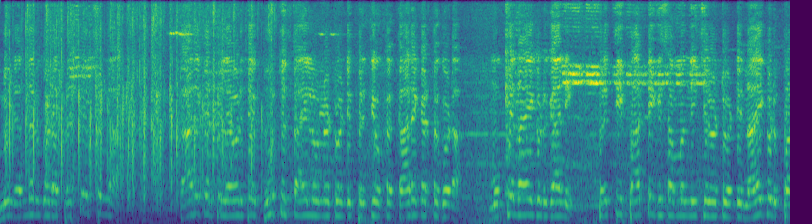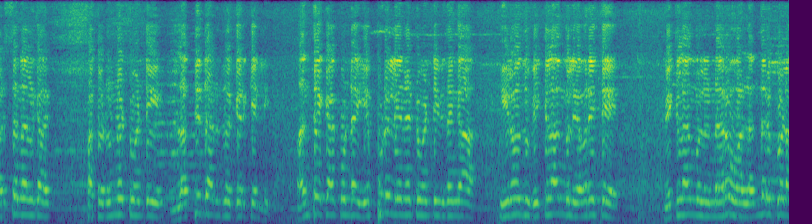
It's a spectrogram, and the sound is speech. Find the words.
మీరందరూ కూడా ప్రత్యక్షంగా కార్యకర్తలు ఎవరైతే బూత్ స్థాయిలో ఉన్నటువంటి ప్రతి ఒక్క కార్యకర్త కూడా ముఖ్య నాయకుడు కానీ ప్రతి పార్టీకి సంబంధించినటువంటి నాయకుడు పర్సనల్గా అక్కడ ఉన్నటువంటి లబ్ధిదారు దగ్గరికి వెళ్ళి అంతేకాకుండా ఎప్పుడు లేనటువంటి విధంగా ఈరోజు వికలాంగులు ఎవరైతే వికలాంగులు ఉన్నారో వాళ్ళందరూ కూడా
